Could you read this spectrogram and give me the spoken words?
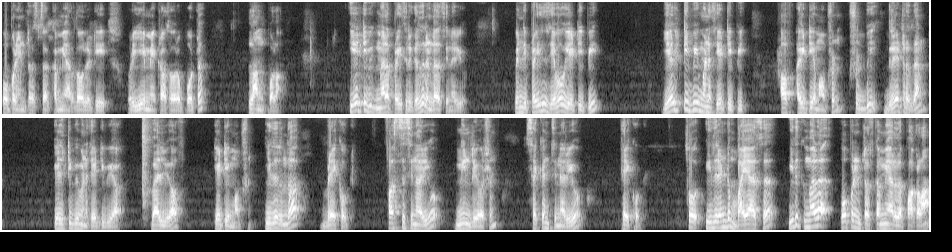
ஓப்பன் இன்ட்ரெஸ்ட்டை கம்மியாக இருந்தோ இல்லாட்டி ஒரு இஎம்ஐ கிராஸ் ஓவரை போட்டு லாங் போகலாம் ஏடிபிக்கு மேலே ப்ரைஸ் இருக்கிறது ரெண்டாவது scenario when the price is above ATP LTP minus ATP of ITM option should be greater than LTP minus ATP value of ATM option இது இருந்தால் break out first scenario mean reversion second scenario break out so இது ரெண்டும் பயாஸு இதுக்கு மேலே ஓப்பன் இன்ட்ரெஸ்ட் கம்மியாகிறத பார்க்கலாம்.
